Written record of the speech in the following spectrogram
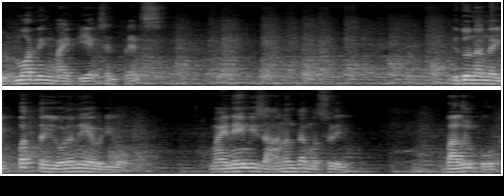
Good morning my D X and friends ಇದು ನನ್ನ ಇಪ್ಪತ್ತ ಏಳನೆಯ video my name is Ananda Masali Bagalkot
